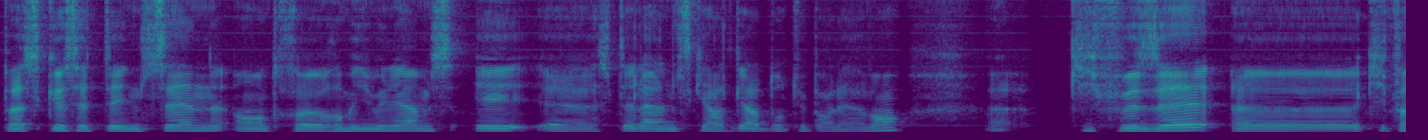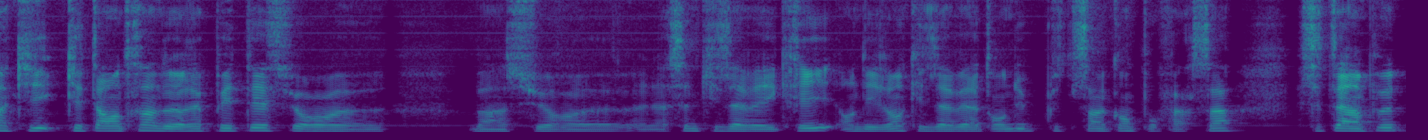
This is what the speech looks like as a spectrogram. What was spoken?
parce que c'était une scène entre Robbie Williams et euh, Stellan Skarsgård dont tu parlais avant, euh, qui faisait, euh, qui, enfin, qui, qui, était en train de répéter sur, euh, ben, sur la scène qu'ils avaient écrite en disant qu'ils avaient attendu plus de 5 ans pour faire ça. C'était un peu,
